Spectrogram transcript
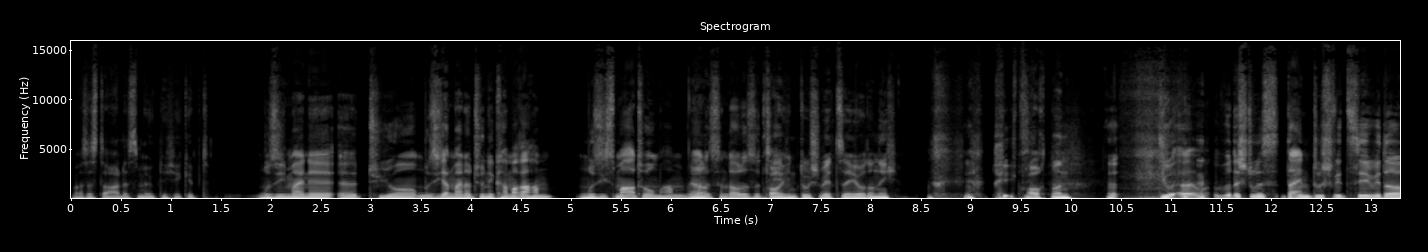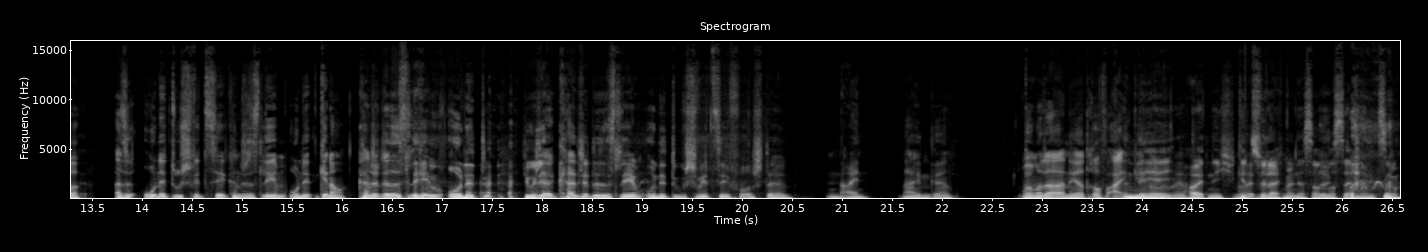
was es da alles Mögliche gibt. Muss ich meine äh, Tür, muss ich an meiner Tür eine Kamera haben? Muss ich Smart Home haben? Ja, Ja. das sind lauter so Brauche ich einen Dusch-WC oder nicht? Braucht man? Du, äh, würdest du es, dein Dusch-WC wieder, also ohne Dusch-WC kannst du das Leben ohne, genau, kannst du dir das Leben ohne, Du- Julia, kannst du dir das Leben ohne Dusch-WC vorstellen? Nein. Nein, gell? Wollen wir da näher drauf eingehen? Nee, heute nicht. Gibt es vielleicht mal eine Sondersendung zu.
